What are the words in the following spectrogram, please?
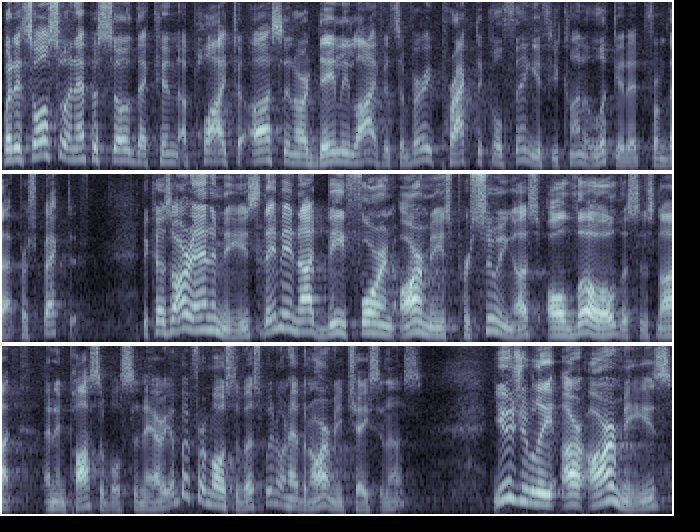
But it's also an episode that can apply to us in our daily life. It's a very practical thing if you kind of look at it from that perspective. Because our enemies, they may not be foreign armies pursuing us, although this is not an impossible scenario, but for most of us, we don't have an army chasing us. Usually our armies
